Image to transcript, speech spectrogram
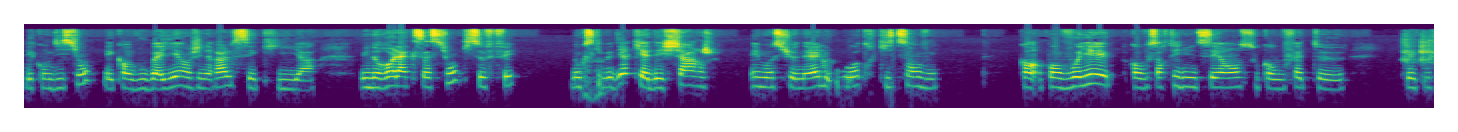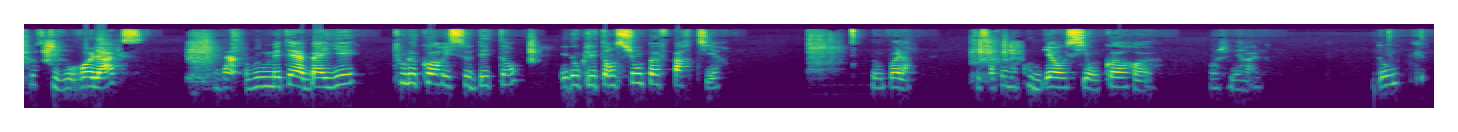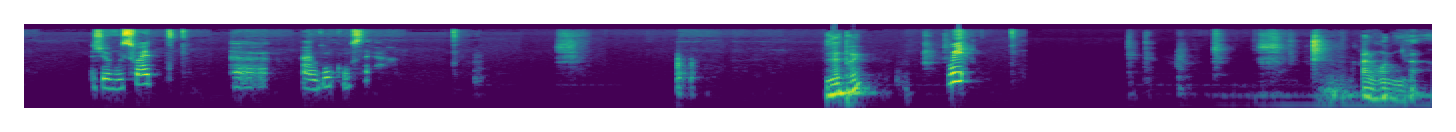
les conditions, mais quand vous baillez, en général, c'est qu'il y a une relaxation qui se fait donc, ce qui veut dire qu'il y a des charges émotionnelles ou autres qui s'en vont. Quand, vous voyez, quand vous sortez d'une séance ou quand vous faites euh, quelque chose qui vous relaxe, ben, vous vous mettez à bailler, tout le corps il se détend et donc les tensions peuvent partir. Donc voilà. Et ça fait beaucoup de bien aussi au corps euh, en général. Donc, je vous souhaite euh, un bon concert. Vous êtes prêts? Oui. Alors on y va.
